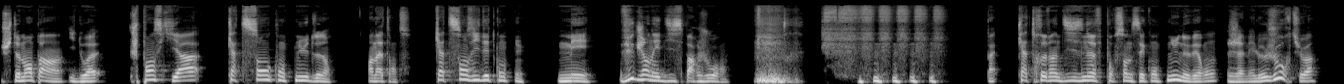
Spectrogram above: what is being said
Je te mens pas, hein, il doit, je pense qu'il y a 400 contenus dedans, en attente. 400 idées de contenu. Mais, vu que j'en ai 10 par jour, 99% bah, de ces contenus ne verront jamais le jour, tu vois.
